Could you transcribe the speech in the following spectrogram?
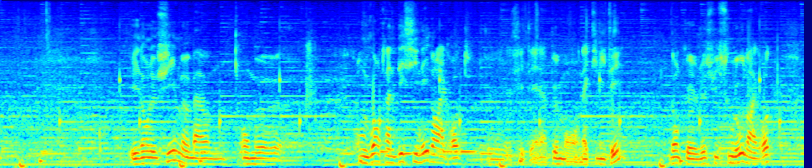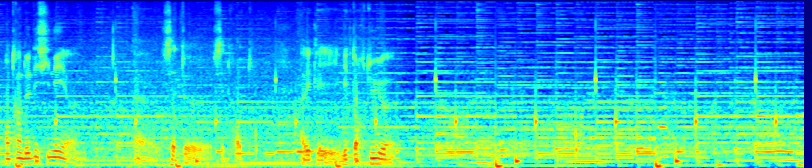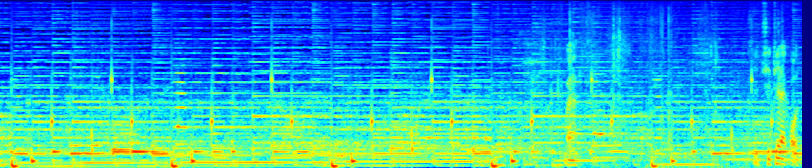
Et dans le film, ben, on, me, voit en train de dessiner dans la grotte. Euh, c'était un peu mon activité. Donc je suis sous l'eau dans la grotte en train de dessiner cette, euh, cette grotte avec les, tortues. Euh. Voilà. C'était la grotte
